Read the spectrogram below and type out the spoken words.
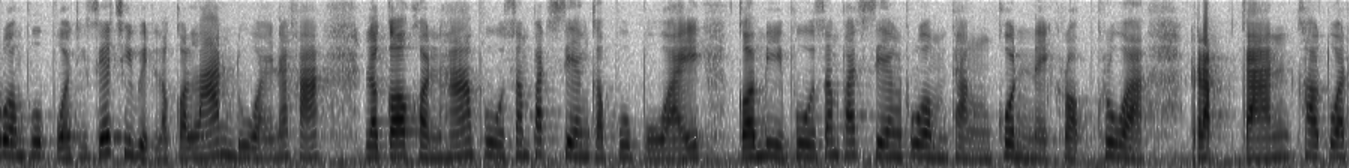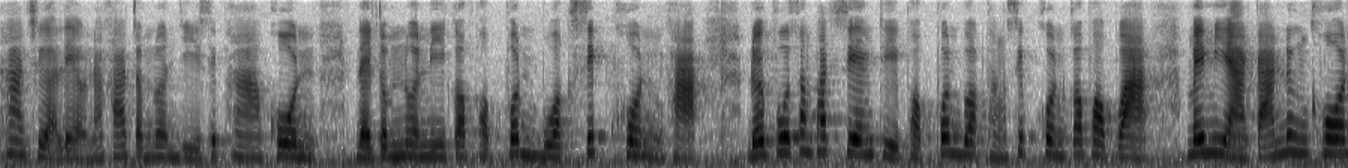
รวมผู้ป่วยที่เสียชีวิตแล้วก็ล้านด้วยนะคะ แล้วก็ขอนหาผู้สัมผัสเสี่ยงกับผู้ป่วย ก็มีผู้สัมผัสเสี่ยงรวมทั้งคนในครอบครัว รับการเข้าตรวจห้าเชื้อแล้วนะคะจำนวน 25 คน ในจำนวนนี้ก็พบพ้นบวก 10 คนค่ะ โดยผู้สัมผัสเสี่ยงที่พบพ้นบวกทั้ง 10 คนก็พบว่าไม่มีอาการหนึ่งคน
